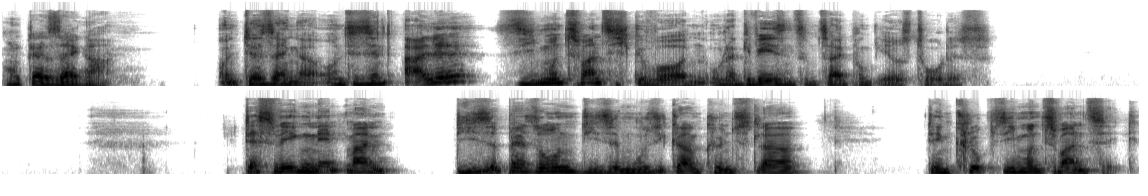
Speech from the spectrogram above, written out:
Und der Sänger. und der Sänger. Und sie sind alle 27 geworden oder gewesen zum Zeitpunkt ihres Todes. Deswegen nennt man diese Person, diese Musiker und Künstler, den Club 27.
